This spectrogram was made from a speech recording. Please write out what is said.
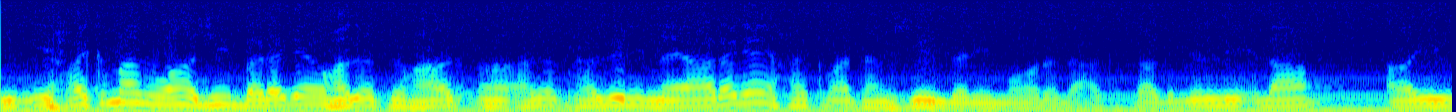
یہ حکمت واجی برگے حضرت حضرت حضر نیارگے حکمت ہمشین دری مورد آتا تاکہ ملنی الہ آئی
